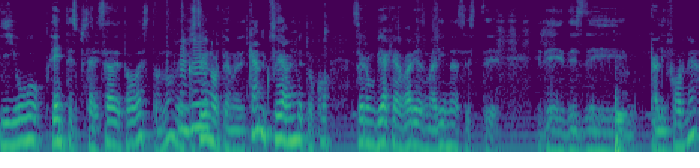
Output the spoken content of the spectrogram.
Y hubo gente especializada de todo esto, ¿no? Inclusive norteamericano, inclusive a mí me tocó hacer un viaje a varias marinas, este, de- desde California,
